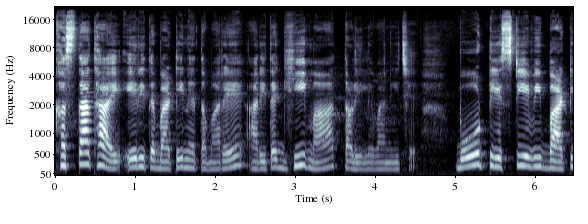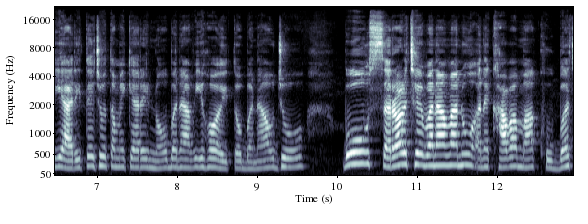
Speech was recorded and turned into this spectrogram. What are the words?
ખસ્તા થાય એ રીતે બાટીને તમારે આ રીતે ઘીમાં તળી લેવાની છે. બહુ ટેસ્ટી એવી બાટી આ રીતે જો તમે ક્યારેય ન બનાવી હોય તો બનાવજો. બહુ સરળ છે બનાવવાનું અને ખાવામાં ખૂબ જ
